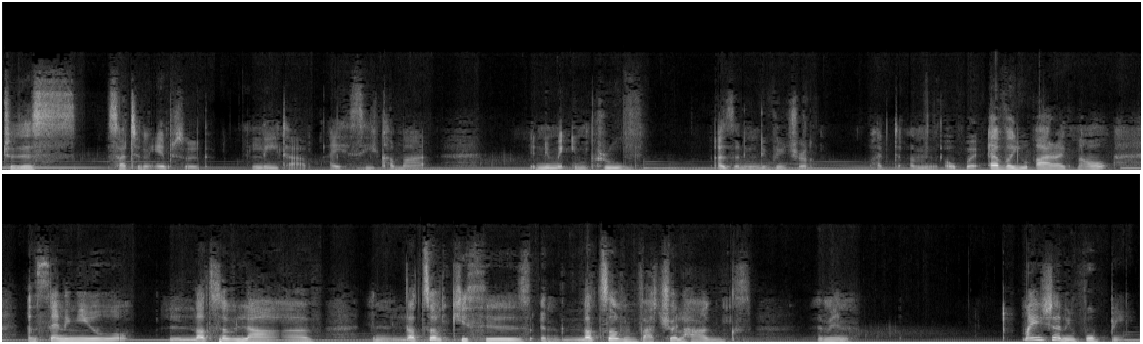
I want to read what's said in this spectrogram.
to this certain episode later. I see kama improve as an individual. But um, wherever you are right now i'm sending you lots of love and lots of kisses and lots of virtual hugs. I mean maisha ni fupi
